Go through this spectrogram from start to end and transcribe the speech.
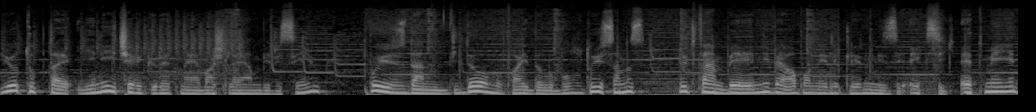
YouTube'da yeni içerik üretmeye başlayan birisiyim. Bu yüzden videomu faydalı bulduysanız lütfen beğeni ve aboneliklerinizi eksik etmeyin.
